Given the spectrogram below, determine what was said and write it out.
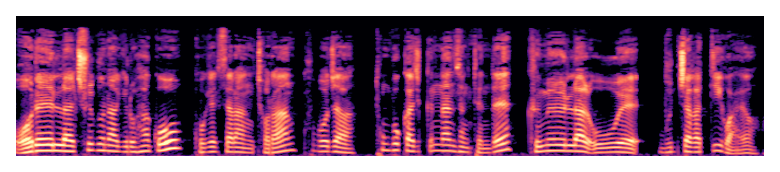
월요일 날 출근하기로 하고 고객사랑 저랑 후보자 통보까지 끝난 상태인데 금요일 날 오후에 문자가 띄고 와요.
